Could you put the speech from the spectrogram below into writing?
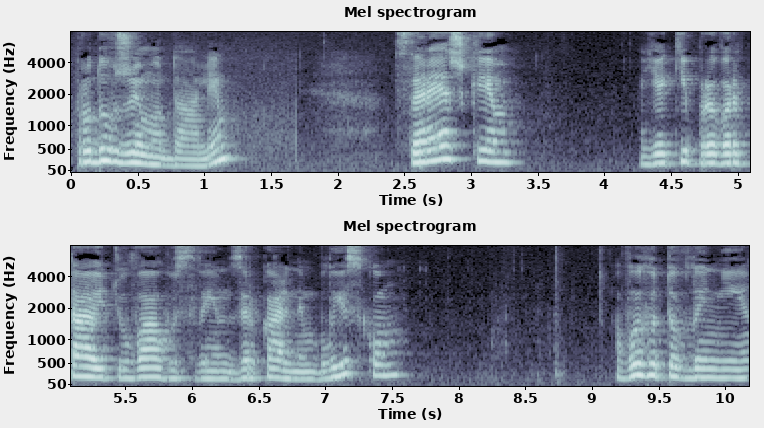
Продовжуємо далі. Сережки, які привертають увагу своїм дзеркальним блиском, виготовлені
